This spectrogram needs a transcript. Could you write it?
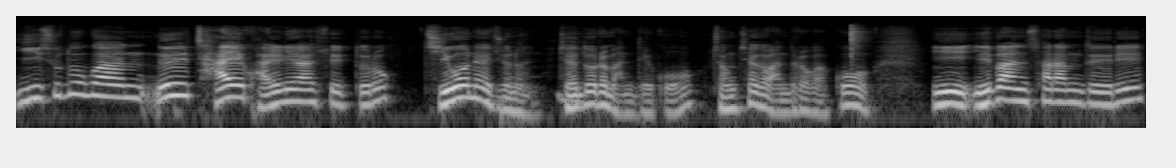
이 수도관을 잘 관리할 수 있도록 지원해주는 음. 제도를 만들고 정책을 만들어갖고 이 일반 사람들이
